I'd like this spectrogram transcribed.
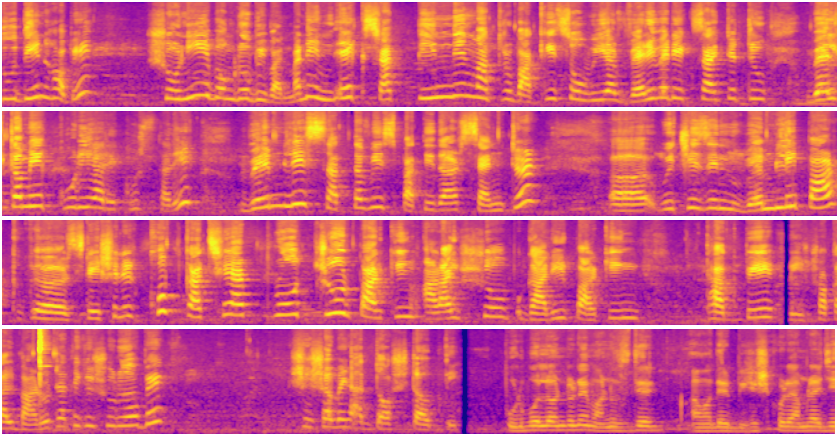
দুদিন হবে, শনি এবং রবিবার। মানে নেক্সট আর তিন দিন মাত্র বাকি। So we are very very excited to welcome a কুড়ি আর একুশ তারিখ Wembley Sattavis Patidar centre which is in Wembley Park স্টেশনের খুব কাছে। আর প্রচুর পার্কিং আড়াইশো গাড়ির পার্কিং থাকবে। সকাল বারোটা থেকে শুরু হবে হবে রাত দশটা অবধি। পূর্ব লন্ডনের মানুষদের, আমাদের বিশেষ করে আমরা যে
